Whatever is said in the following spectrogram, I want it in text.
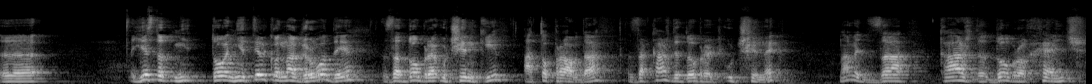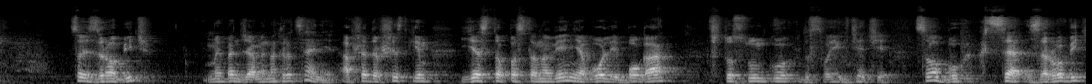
E, jest to to nie tylko nagrody za dobre uczynki, a to prawda, za każdy dobry uczynek, nawet za każdą dobrą chęć coś zrobić, my będziemy nagrodzeni. A przede wszystkim jest to postanowienie woli Boga w stosunku do swoich dzieci co Bóg chce zrobić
